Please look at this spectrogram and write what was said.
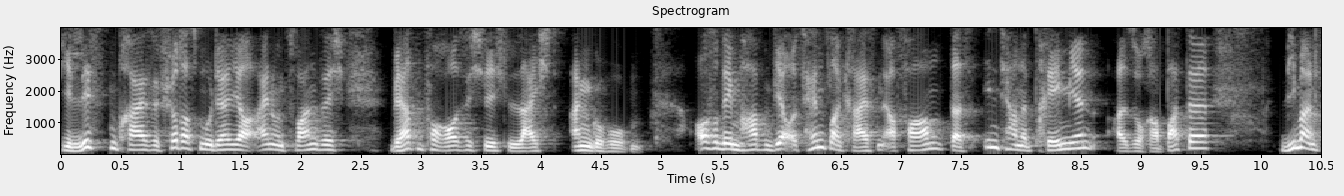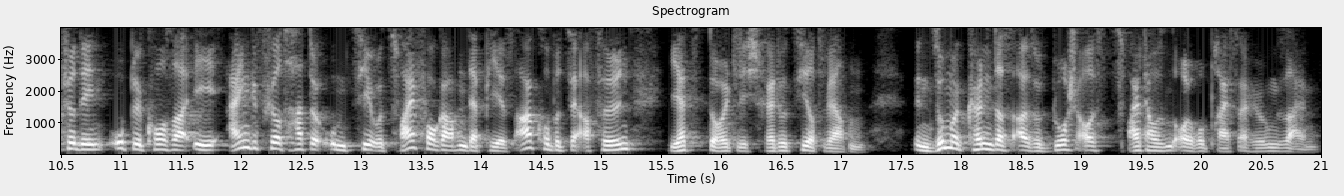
Die Listenpreise für das Modelljahr 21 werden voraussichtlich leicht angehoben. Außerdem haben wir aus Händlerkreisen erfahren, dass interne Prämien, also Rabatte, die man für den Opel Corsa E eingeführt hatte, um CO2-Vorgaben der PSA-Gruppe zu erfüllen, jetzt deutlich reduziert werden. In Summe können das also durchaus 2000 Euro Preiserhöhung sein.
